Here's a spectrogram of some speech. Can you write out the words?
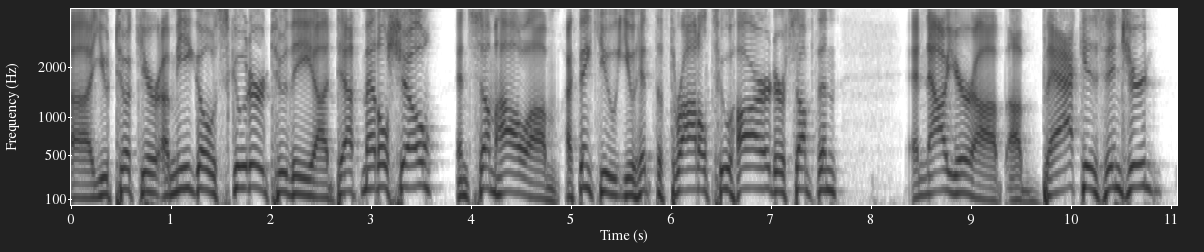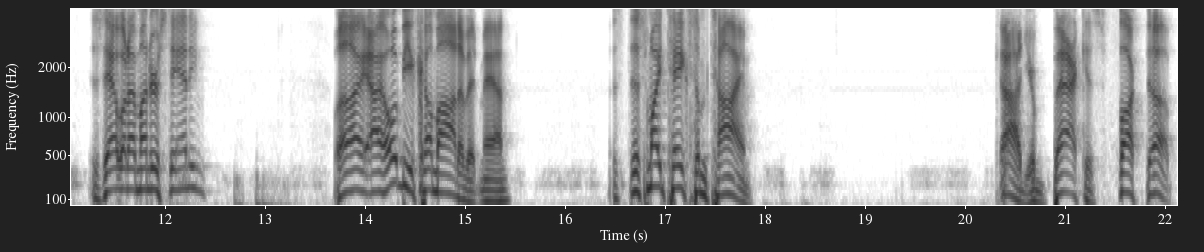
uh, you took your Amigo scooter to the uh, death metal show and somehow um I think you you hit the throttle too hard or something, and now your uh, uh, back is injured. Is that what I'm understanding? Well, I, I hope you come out of it, man. This, this might take some time. God, your back is fucked up.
